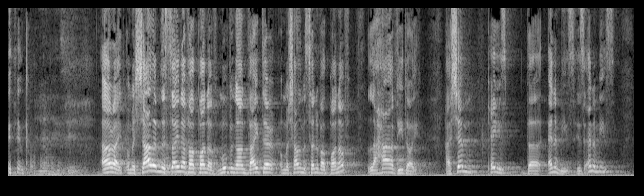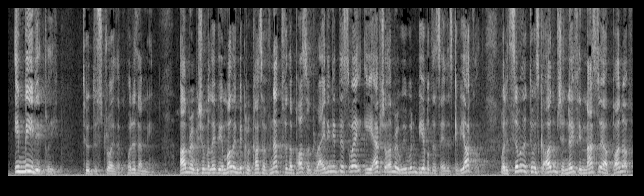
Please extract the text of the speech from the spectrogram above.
It didn't come. Yeah, you see. All right, u'mishalim l'sainav alpanov. Moving on, weiter. U'mishalim l'sainav alpanov laha vidoy. Hashem pays the enemies, his enemies, immediately to destroy them. What does that mean? Amr b'shum alevi amali mikra kasav. Not for the pasuk writing it this way, EF Amr, we wouldn't be able to say this. Kibiyachol. What it's similar to is ka'adam shenoisi masoy alpanov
